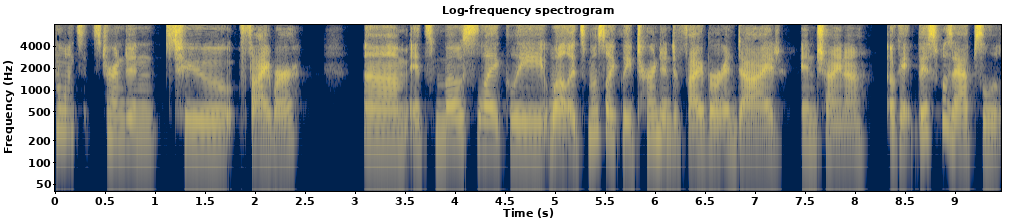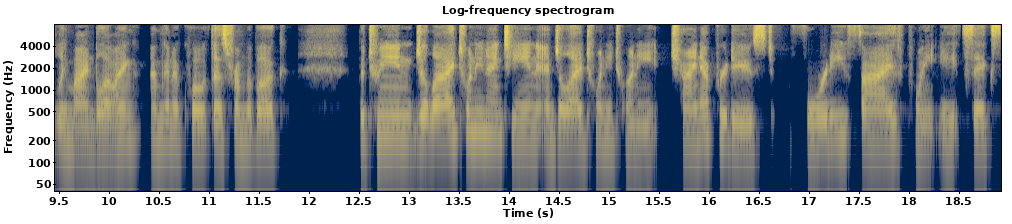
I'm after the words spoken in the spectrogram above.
Once it's turned into fiber, um, it's most likely, well, it's most likely turned into fiber and dyed in China. Okay, this was absolutely mind blowing. I'm going to quote this from the book. Between July 2019 and July 2020, China produced 45.86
